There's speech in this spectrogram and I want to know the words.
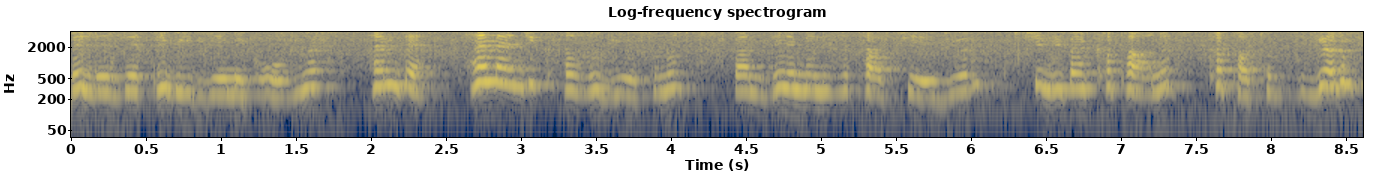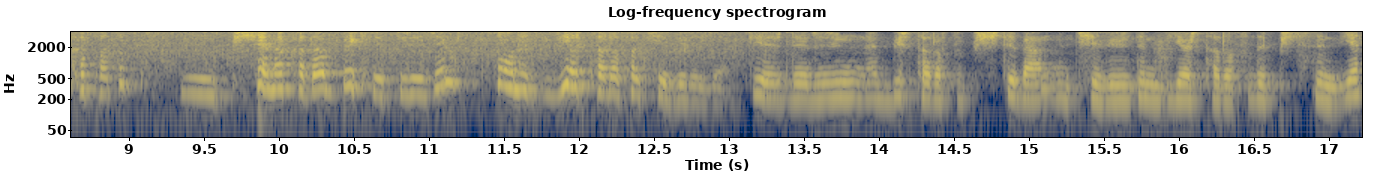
ve lezzetli bir yemek oluyor. Hem de hemencik hazırlıyorsunuz. Ben denemenizi tavsiye ediyorum. Şimdi ben kapağını kapatıp, yarım kapatıp ıı, pişene kadar bekletireceğim. Sonra diğer tarafa çevireceğim. Ciğerlerin bir tarafı pişti ben çevirdim diğer tarafı da pişsin diye.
